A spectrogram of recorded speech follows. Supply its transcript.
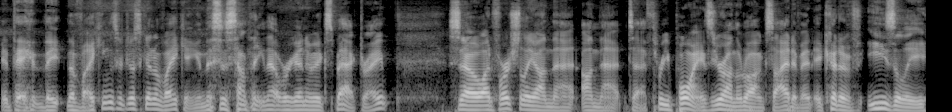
they, they the Vikings are just going to Viking, and this is something that we're going to expect, right? So unfortunately, on that on that uh, three points, you're on the wrong side of it. It could have easily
